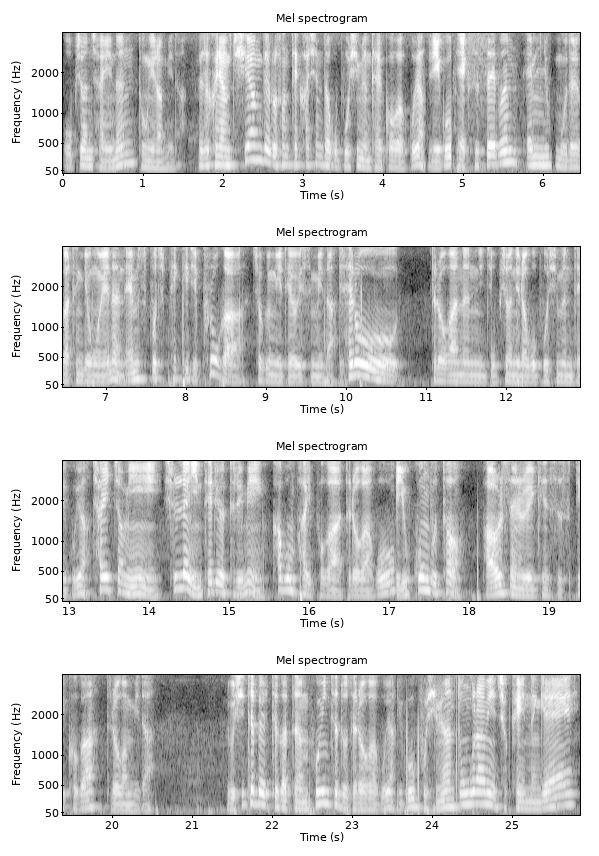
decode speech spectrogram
옵션 차이는 동일합니다. 그래서 그냥 취향대로 선택하신다고 보시면 될 것 같고요. 그리고 X7 M6 모델 같은 경우에는 M 스포츠 패키지 프로가 적용이 되어 있습니다. 새로 들어가는 옵션이라고 보시면 되고요. 차이점이 실내 인테리어 트림이 카본 파이퍼가 들어가고 60부터 바울센 윌킨스 스피커가 들어갑니다. 그리고 시트벨트 같은 포인트도 들어가고요. 그리고 보시면 동그라미 적혀 있는 게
